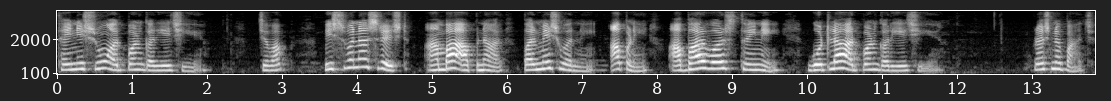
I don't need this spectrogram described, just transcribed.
થઈને શું અર્પણ કરીએ છીએ? જવાબ, વિશ્વના શ્રેષ્ઠ આંબા આપનાર પરમેશ્વરને આપણે આભારવશ થઈને ગોટલા અર્પણ કરીએ છીએ. પ્રશ્ન પાંચ.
